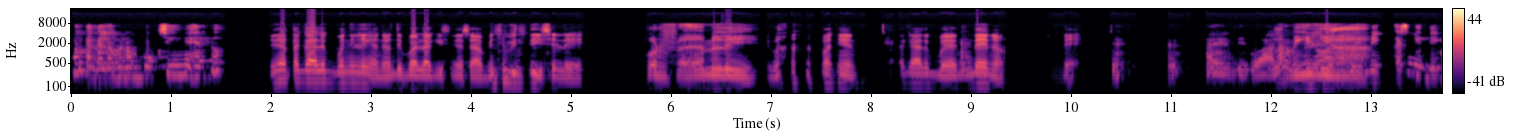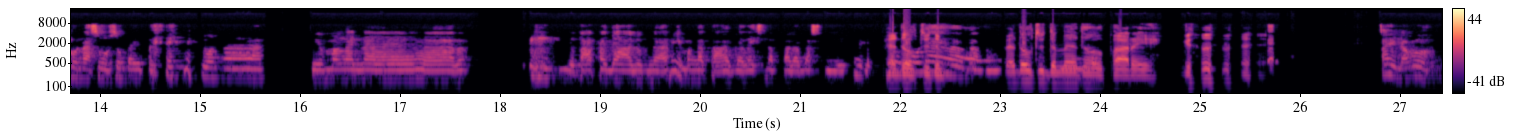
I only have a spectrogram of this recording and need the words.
ang tagal naman ng boxing nito. tinatagalog ba nilang ano, di ba lagi sinasabi ni Vin Diesel eh, for family. Di ba? Paano yun? Tagalog ba yun? Hindi, no? Hindi. Ay, hindi ko alam. Pamilya. Ko kasi hindi ko nasusubay pa yung mga yung mga na natatagalog na ano, yung mga tagalize na palabas dito. eh. Pedal to the- Pedal to the metal, pare. Ay, nako.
